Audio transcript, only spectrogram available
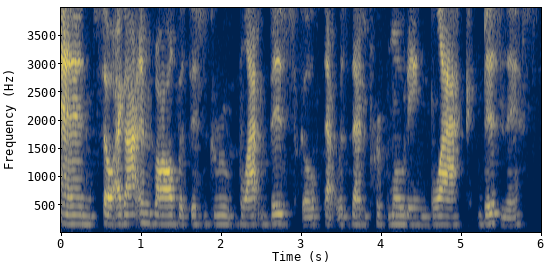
And so I got involved with this group, Black Biz Scope, that was then promoting Black business.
